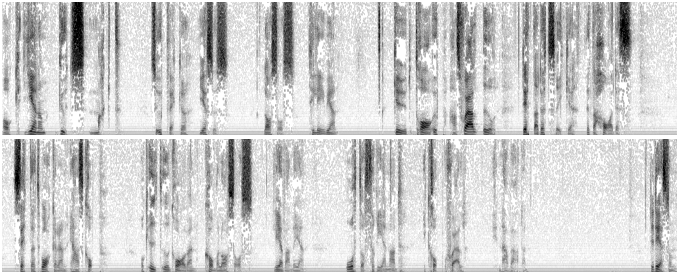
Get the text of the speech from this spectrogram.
Och genom Guds makt så uppväcker Jesus Lazarus till liv igen. Gud drar upp hans själ ur detta dödsrike, detta Hades, sätter tillbaka den i hans kropp och ut ur graven kommer Lazarus levande igen. Återförenad i kropp och själ i den här världen. Det är det som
